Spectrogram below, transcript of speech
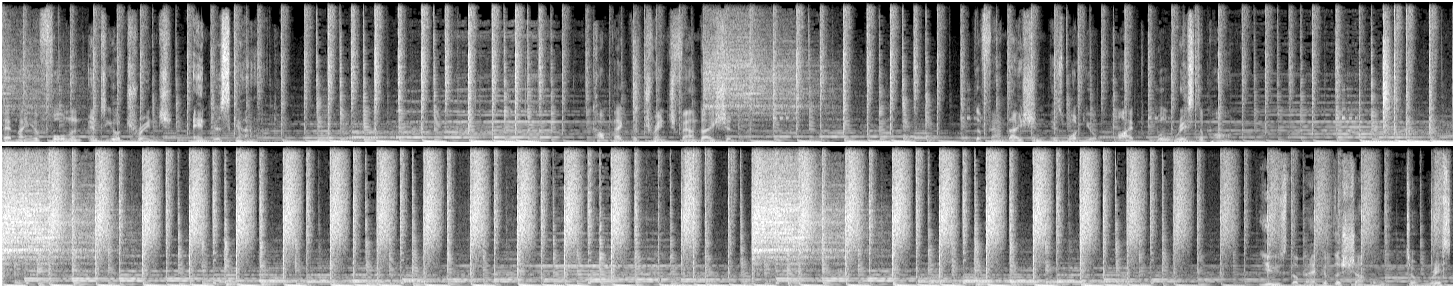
that may have fallen into your trench and discard. Compact the trench foundation. The foundation is what your pipe will rest upon. The back of the shovel to rest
